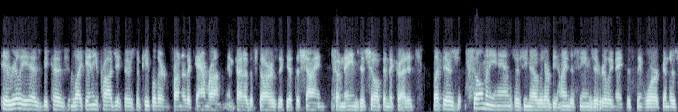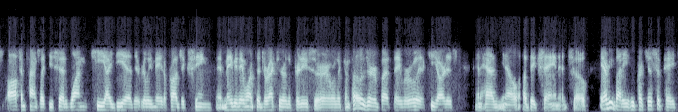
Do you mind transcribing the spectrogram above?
It really is because, like any project, there's the people that are in front of the camera and kind of the stars that get the shine, some names that show up in the credits. But there's so many hands, as you know, that are behind the scenes that really make this thing work. And there's oftentimes, like you said, one key idea that really made a project sing. And maybe they weren't the director or the producer or the composer, but they were really a key artist and had, you know, a big say in it. So everybody who participates,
